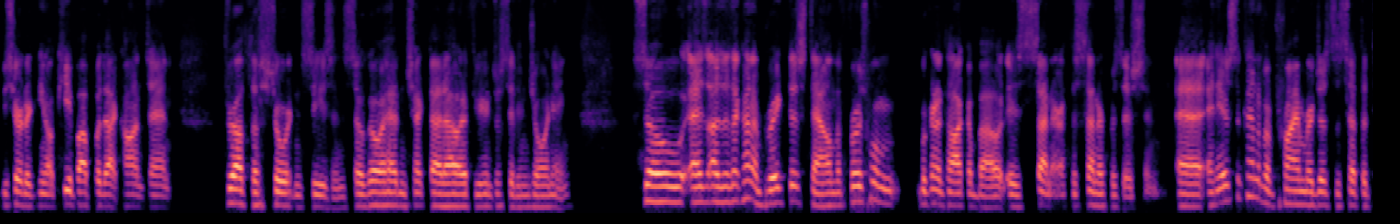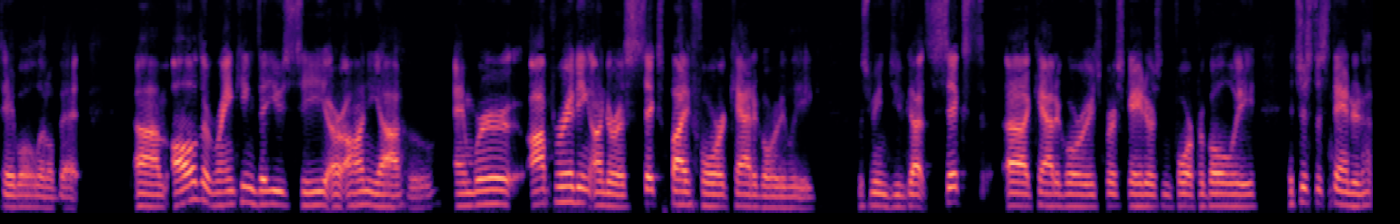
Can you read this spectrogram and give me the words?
be sure to you know keep up with that content throughout the shortened season. So go ahead and check that out if you're interested in joining. So as, as I kind of break this down, the first one we're going to talk about is center, the center position. Uh, and here's a kind of a primer just to set the table a little bit. Um, all the rankings that you see are on Yahoo, and we're operating under a six by four category league, which means you've got six uh, categories for skaters and four for goalie. It's just a standard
